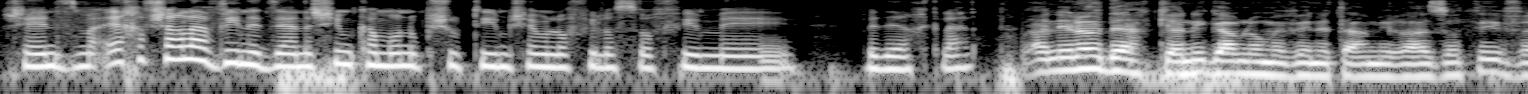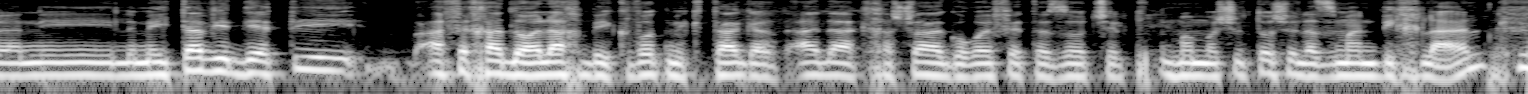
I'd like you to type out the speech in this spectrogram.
שאין זמן. איך אפשר להבין את זה, אנשים כמונו פשוטים שהם לא פילוסופים אה, בדרך כלל? אני לא יודע, כי אני גם לא מבין את האמירה הזאת, ואני, למיטב ידיעתי, אף אחד לא הלך בעקבות מקטגארט עד ההכחשה הגורפת הזאת של ממשותו של הזמן בכלל, כן.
